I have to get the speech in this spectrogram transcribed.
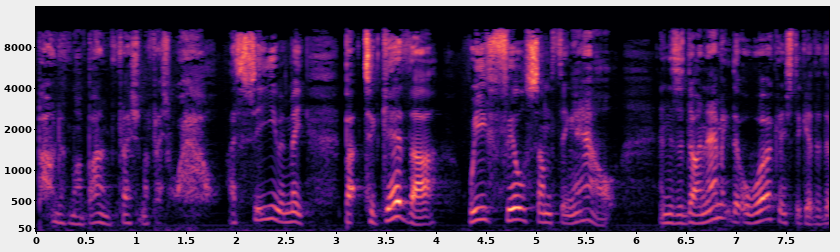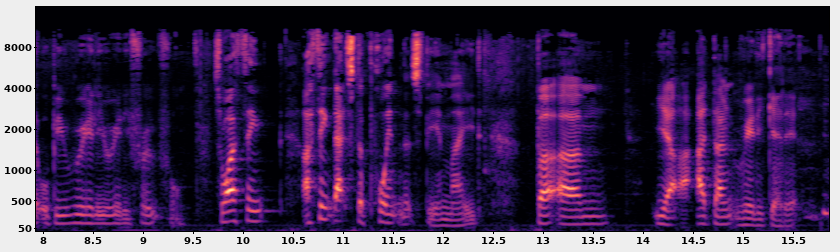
Bone of my bone, flesh of my flesh. Wow, I see you and me. But together, we fill something out, and there's a dynamic that will work in together that will be really, really fruitful. So I think I think that's the point that's being made. But um, yeah, I, I don't really get it.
